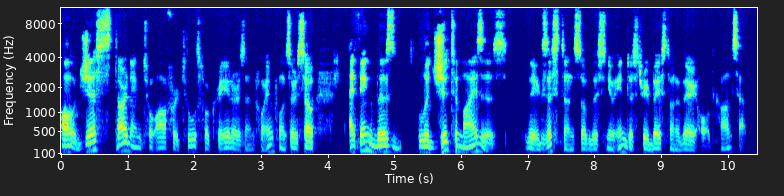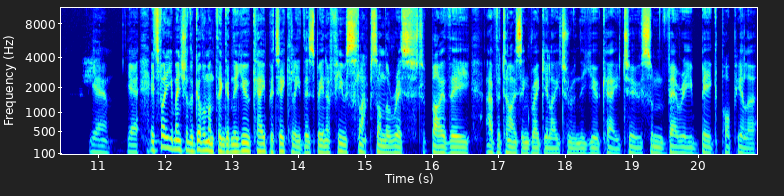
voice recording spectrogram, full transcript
all just starting to offer tools for creators and for influencers. So I think this legitimizes the existence of this new industry based on a very old concept. Yeah, yeah, it's funny you mentioned the government thing. In the UK, particularly, there's been a few slaps on the wrist by the advertising regulator in the UK to some very big, popular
